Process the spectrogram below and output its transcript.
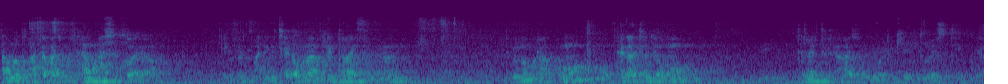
다운로드 받아가지고 사용을 하실 거예요. 그래서 만약에 제가 원하는 캐릭터가 있으면 등록을 하고 뭐 팔 같은 경우 select 해가지고 뭐 이렇게 돌릴 수도 있고요.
